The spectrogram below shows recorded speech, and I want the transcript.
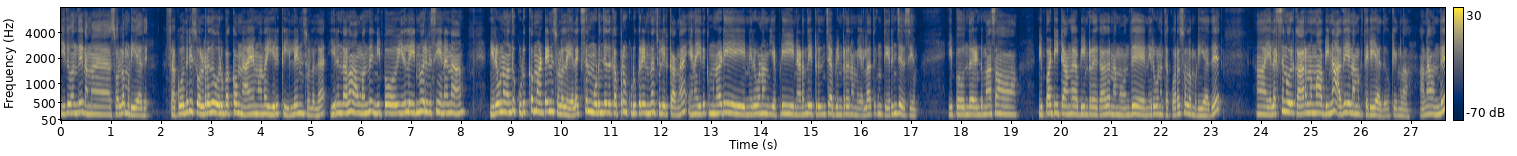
இது வந்து நம்ம சொல்ல முடியாது. சகோதரி சொல்கிறது ஒரு பக்கம் நியாயமாக தான் இருக்குது இல்லைன்னு சொல்லலை. இருந்தாலும் அவங்க வந்து நீ இப்போது இதில் இன்னொரு விஷயம் என்னென்னா நிறுவனம் வந்து கொடுக்க மாட்டேன்னு சொல்லலை. எலெக்ஷன் முடிஞ்சதுக்கப்புறம் கொடுக்குறேன்னு தான் சொல்லியிருக்காங்க. ஏன்னா இதுக்கு முன்னாடி நிறுவனம் எப்படி நடந்துகிட்டு இருந்துச்சு அப்படின்றது நம்ம எல்லாத்துக்கும் தெரிஞ்ச விஷயம். இப்போ இந்த ரெண்டு மாதம் நிப்பாட்டிட்டாங்க அப்படின்றதுக்காக நம்ம வந்து நிறுவனத்தை குறை சொல்ல முடியாது. எலெக்ஷன் ஒரு காரணமாக அப்படின்னா அது நமக்கு தெரியாது ஓகேங்களா? ஆனால் வந்து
